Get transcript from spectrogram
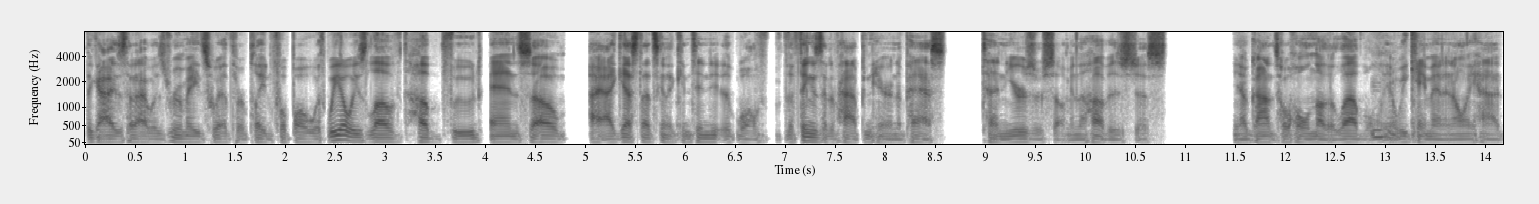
the guys that I was roommates with or played football with. We always loved hub food, and so I, I guess that's going to continue. Well, the things that have happened here in the past 10 years or so, I mean, the hub is just, you know, gone to a whole nother level. Mm-hmm. You know, mm-hmm. we came in and only had,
